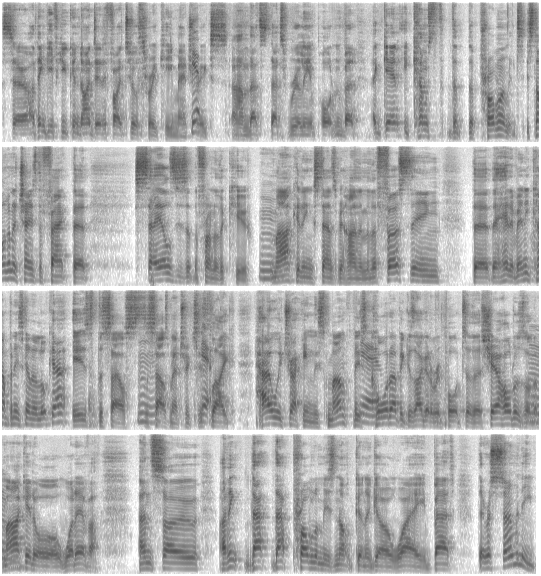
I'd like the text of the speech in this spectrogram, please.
so I think if you can identify two or three key metrics, um, that's that's really important. But again, it comes the the problem. It's, it's not going to change the fact that sales is at the front of the queue. Mm. Marketing stands behind them, and the first thing. The, the head of any company is going to look at is the sales, the mm. sales metrics. It's Yeah. like, how are we tracking this month, this Yeah. quarter? Because I got to report to the shareholders or the mm. market or whatever. And so I think that that problem is not going to go away. But there are so many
